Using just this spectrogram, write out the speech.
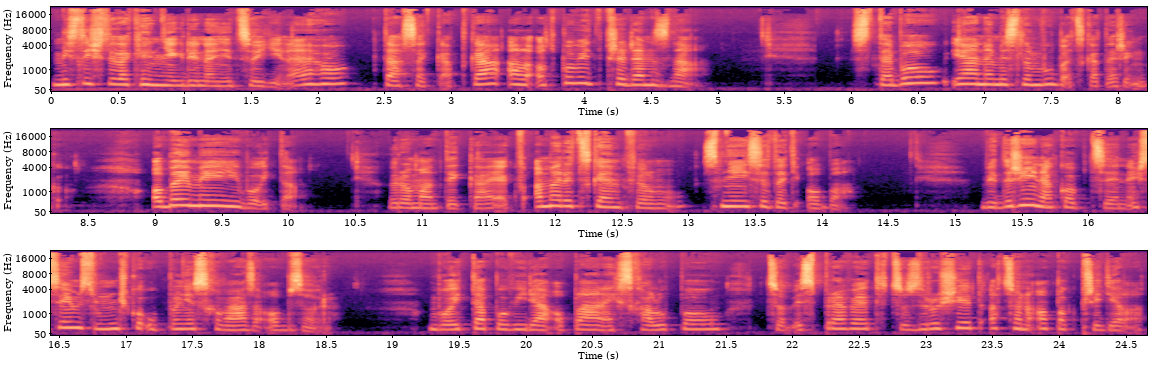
Myslíš ty také někdy na něco jiného? Ptá se Katka, ale odpověď předem zná. S tebou já nemyslím vůbec, Kateřinko. Obejmi jí Vojta. Romantika, jak v americkém filmu. Smějí se teď oba. Vydrží na kopci, než se jim sluníčko úplně schová za obzor. Vojta povídá o plánech s chalupou, co vyspravit, co zrušit a co naopak přidělat.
